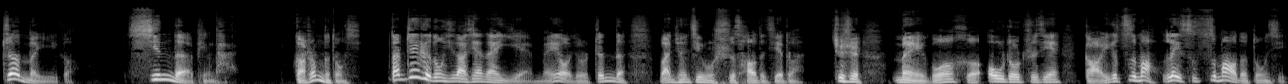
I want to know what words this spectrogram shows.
这么一个新的平台，搞这么个东西。但这个东西到现在也没有就是真的完全进入实操的阶段。就是美国和欧洲之间搞一个自贸，类似自贸的东西，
